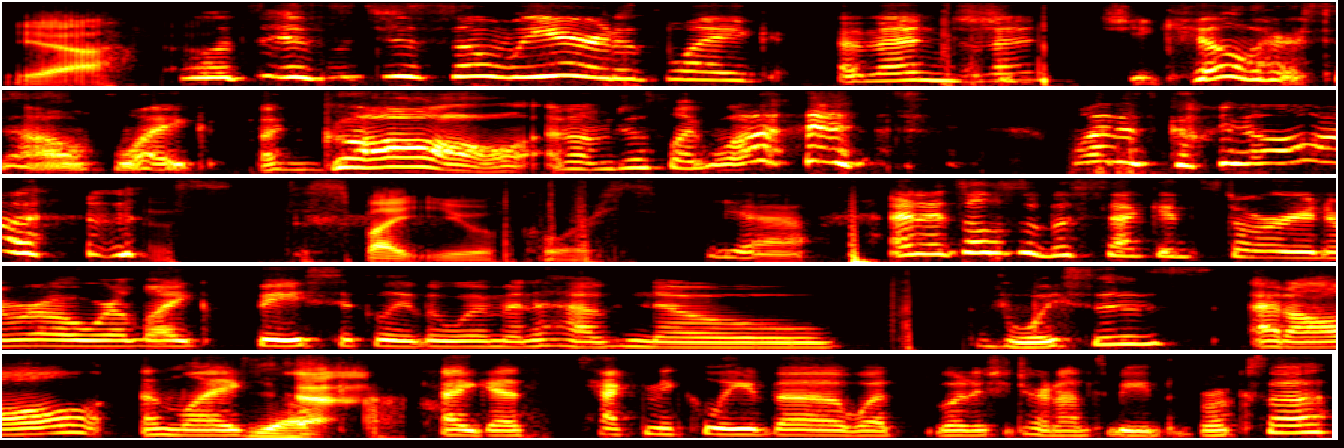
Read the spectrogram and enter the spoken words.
yeah. Well, it's it's just so weird. It's like, and then she, she killed herself like a gall, and I'm just like, what? What is going on? Yes, despite you, of course. Yeah, and it's also the second story in a row where like basically the women have no voices at all, and like Yeah. I guess technically the what what does she turn out to be the Bruxa?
